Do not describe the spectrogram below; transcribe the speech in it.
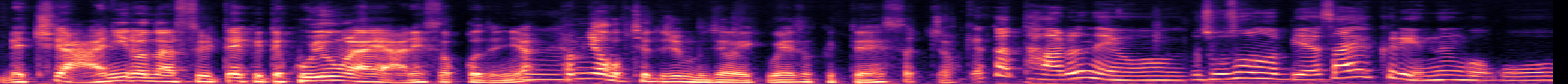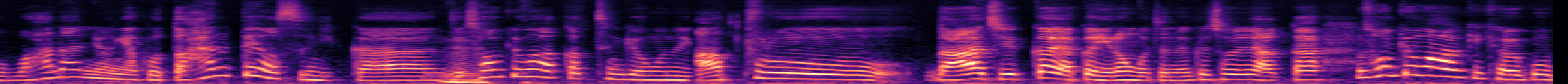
매출이 안 일어났을 때 그때 고용을 아예 안 했었거든요. 음. 협력업체도 좀 문제가 있고 해서 그때 했었죠. 약간 다르네요. 조선업이야 사이클이 있는 거고, 뭐 한한용이야 그것도 한때였으니까. 근데 음. 석유화학 같은 경우는 앞으로 나아질까 약간 이런 거잖아요. 그 저희 아까 석유화학이 결국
